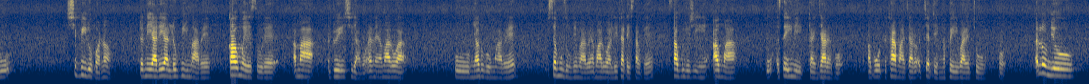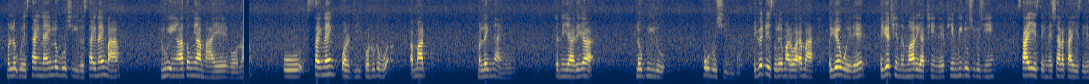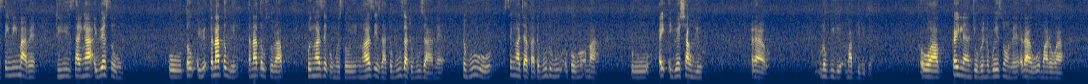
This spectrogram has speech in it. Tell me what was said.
ရှိပြီးတော့ပေါ့နော်တနေရာလေးကလုတ်ပြီးမှပဲကောက်မယ်ဆိုတော့အမအတွေ့ရှိတာပေါ့အဲ့ဒါနဲ့အမတို့ကဟိုမြောက်တကုံမှာပဲ စက်မှုစုံတင်မှာပဲအမတို့ကလေးထပ်တိတ်ဆောက်တယ်ဆောက်ပြီးလို့ရှိရင်အောက်မှာဟိုအစိမ်းတွေကင်ကြတယ်ပေါ့အပေါ်တစ်ထပ်မှာကျတော့အကျက်တွေငဖေးတွေပါတယ်ကြိုးပေါ့အဲ့လိုမျိုးမလုပ်ပဲဆိုင်တိုင်းလုပ်လို့ရှိရင်ဆိုင်တိုင်းမှာလူအင်အား300မှာရဲပေါ့နော်ဟိုဆိုင်တိုင်း quality control ဖို့အမမလိမ့်နိုင်ဘူးတနေရာတွေကလုတ်ပြီးတော့ပို့လို့ရှိရင်ပေါ့အရွက်တွေဆိုလဲမှာတော့အဲ့မှာအရွက်ဝေတယ် အရွက်ဖြင်သမားတွေကဖြင်တယ်ဖြင်ပြီးလို့ရှိလို့ရှိရင်စားရည်စိန်နဲ့ရှာလကရည်စိန်စိန်ပြီးမှပဲဒီဆိုင်ကအရွက်စုံဟိုတုတ်အရွက်တနတ်တုတ်လေတနတ်တုတ်ဆိုတာဝင်း90ကုန်မဆိုရင်90စာတပူးစာတပူးစာနဲ့တပူးကိုစင်ကကြတာတပူးတပူးအကုန်လုံးအမဟိုအဲ့အရွက်ရှောက်မျိုးအဲ့ဒါလုပ်ပြီးလို့အမပြလိုက်တယ်ဟိုဟာကိတ်လန်ကြိုဘယ်နှပွေးစွန်လဲအဲ့ဒါကိုအမတို့က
